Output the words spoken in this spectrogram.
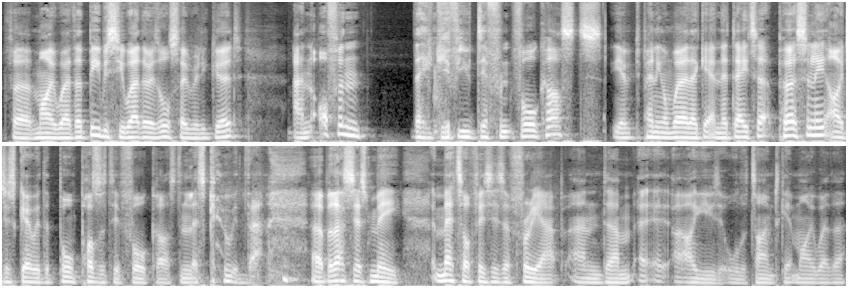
for my weather. BBC Weather is also really good, and often they give you different forecasts, you know, depending on where they're getting their data. Personally, I just go with the more positive forecast, and let's go with that. Uh, but that's just me. Met Office is a free app, and um, I, I use it all the time to get my weather.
